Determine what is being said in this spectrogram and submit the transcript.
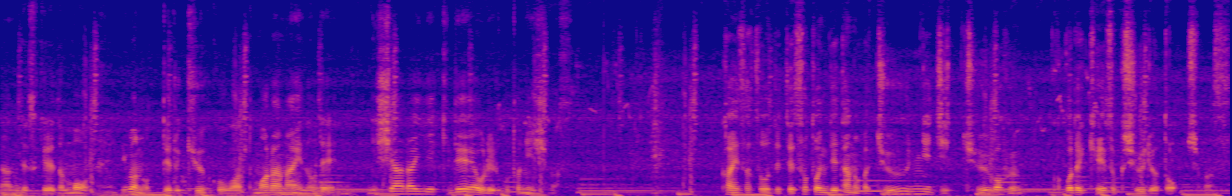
なんですけれども今乗ってる急行は止まらないので西新井駅で降りることにします。改札を出て外に出たのが12時15分ここで計測終了とします。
